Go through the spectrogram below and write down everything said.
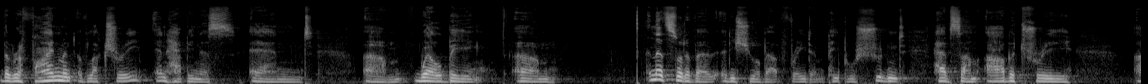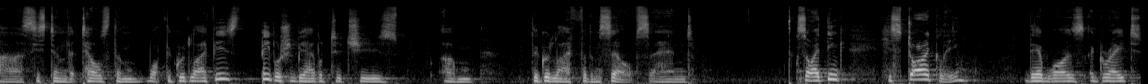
the refinement of luxury and happiness and um, well being. Um, and that's sort of a, an issue about freedom. People shouldn't have some arbitrary uh, system that tells them what the good life is. People should be able to choose um, the good life for themselves. And so I think historically there was a great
